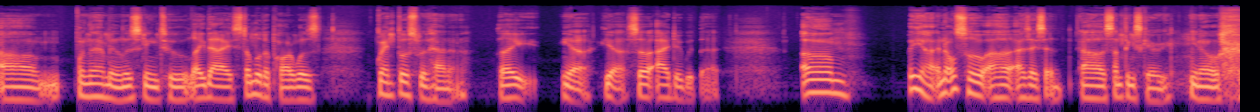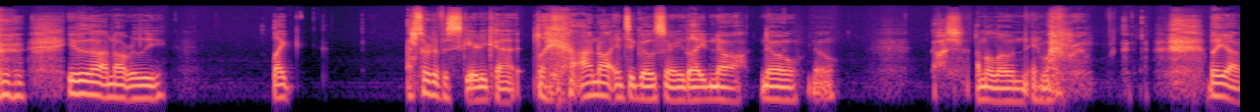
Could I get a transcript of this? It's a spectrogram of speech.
Um, one that I've been listening to, like that I stumbled upon was Cuentos with Hannah. Like, yeah, yeah. So I dig with that. Um, but yeah, and also uh, as I said, uh, something scary. You know, even though I'm not really like I'm sort of a scaredy cat. Like I'm not into ghosts or anything. Like no, no, no. Gosh, I'm alone in my room. but yeah.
